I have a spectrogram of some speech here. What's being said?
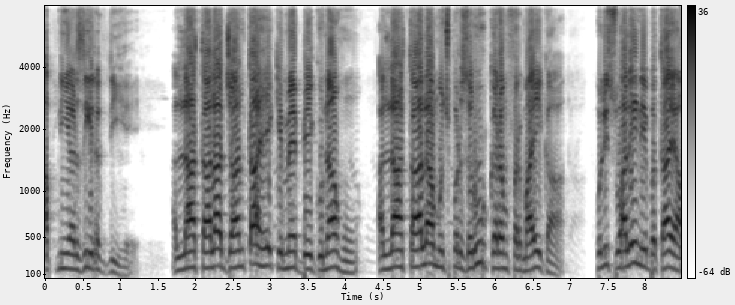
अपनी अर्जी रख दी है। अल्लाह ताला जानता है कि मैं बेगुनाह हूँ। अल्लाह ताला मुझ पर ज़रूर करम फरमाएगा। पुलिस वाले ने बताया,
